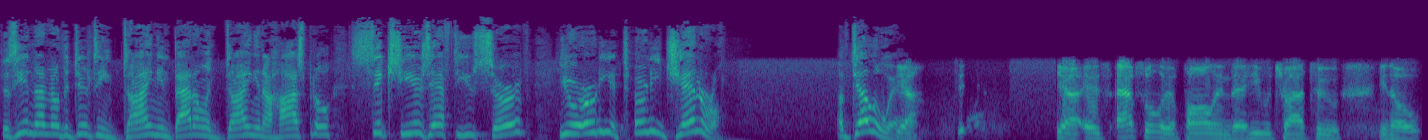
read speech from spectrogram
Does he not know the difference between dying in battle and dying in a hospital six years after you serve? You're already Attorney General of Delaware. Yeah. Yeah, it's absolutely appalling that he would try to, you know,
